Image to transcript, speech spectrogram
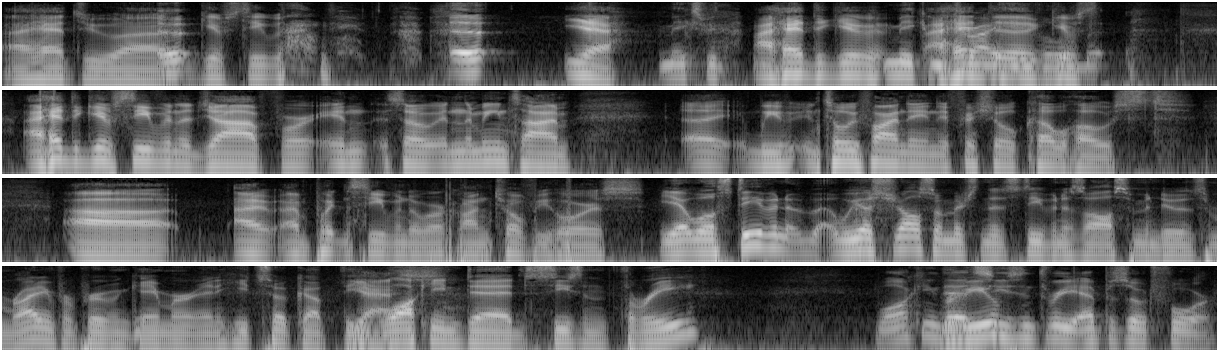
I had to uh, Uh. give Steven. Uh. yeah, Makes me I had to give. make me I had to a give. I had to give Steven a job for in. So in the meantime, uh, we until we find an official co-host, uh, I, I'm putting Steven to work on Trophy Horse. Yeah, well, Steven, we should also mention that Steven is awesome and doing some writing for Proven Gamer, and he took up the Yes. Walking Dead season three. Walking Dead Review? season three, episode four.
